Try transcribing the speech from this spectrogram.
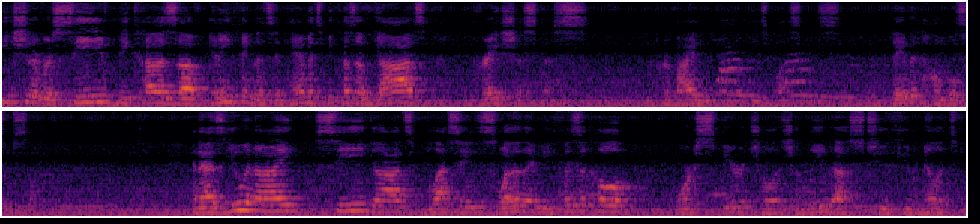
he should have received because of anything that's in him. It's because of God's graciousness providing him with these blessings. David humbles himself. And as you and I see God's blessings, whether they be physical or spiritual, it should lead us to humility.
